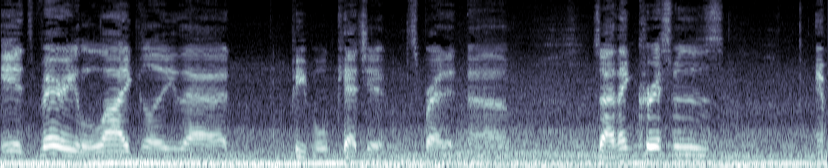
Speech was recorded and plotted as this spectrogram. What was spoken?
it's very likely that people catch it and spread it. Um, so I think Christmas and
